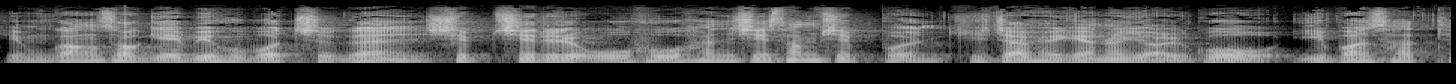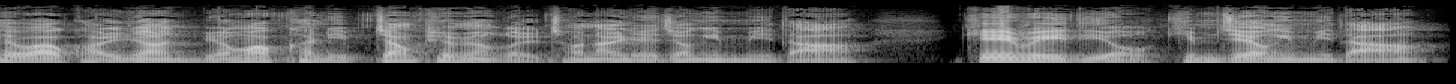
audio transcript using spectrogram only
김광석 예비후보 측은 17일 오후 1시 30분 기자회견을 열고 이번 사태와 관련 명확한 입장 표명을 전할 예정입니다. K-Radio 김재영입니다.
